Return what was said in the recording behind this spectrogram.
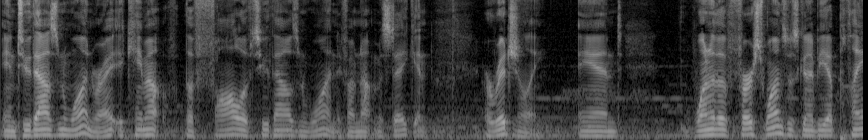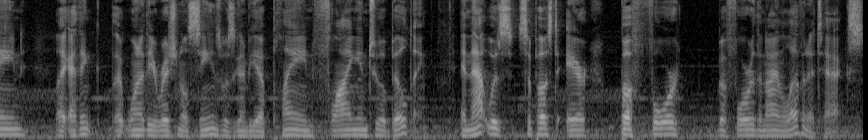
in 2001, right? It came out the fall of 2001, if I'm not mistaken, originally. And one of the first ones was going to be a plane. Like I think that one of the original scenes was going to be a plane flying into a building, and that was supposed to air before before the 9/11 attacks.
